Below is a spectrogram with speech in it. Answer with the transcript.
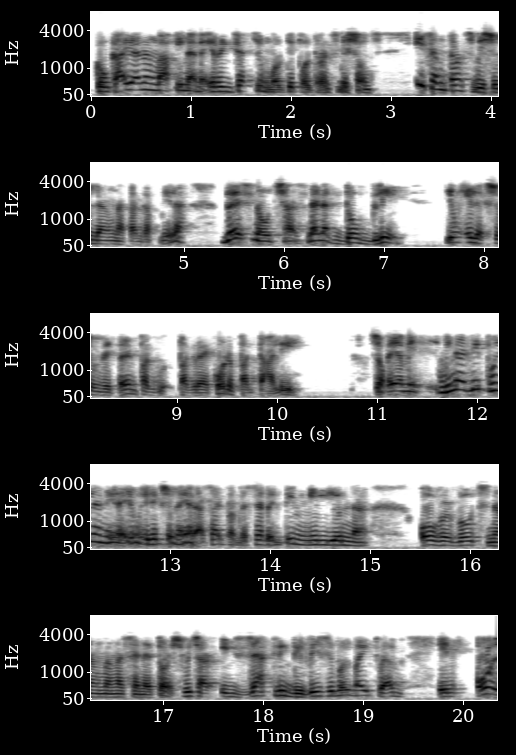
Kung kaya ng makina na i-reject yung multiple transmissions, isang transmission lang natanggap nila. There's no chance na nagdoble yung election return pag, pag-record o pagtali. So kaya min- minanipula nila yung election na yan aside from the 17 million na overvotes ng mga senators which are exactly divisible by 12 in all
